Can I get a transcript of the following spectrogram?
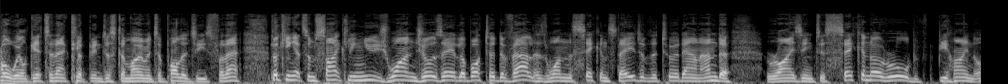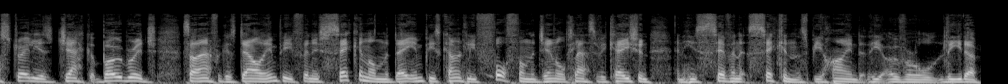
Oh, we'll get to that clip in just a moment. Apologies for that. Looking at some cycling news, Juan Jose Lobato del Valle has won the second stage of the Tour Down Under, rising to second overall behind Australia's Jack Bobridge. South Africa's Daryl Impey finished second on the day. Impey's currently fourth on the general classification, and he's seven seconds behind the overall leader.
